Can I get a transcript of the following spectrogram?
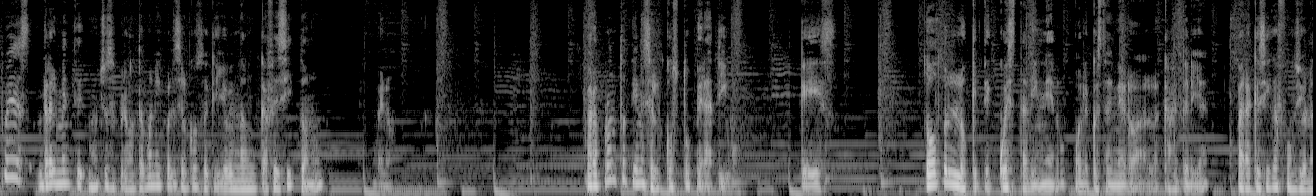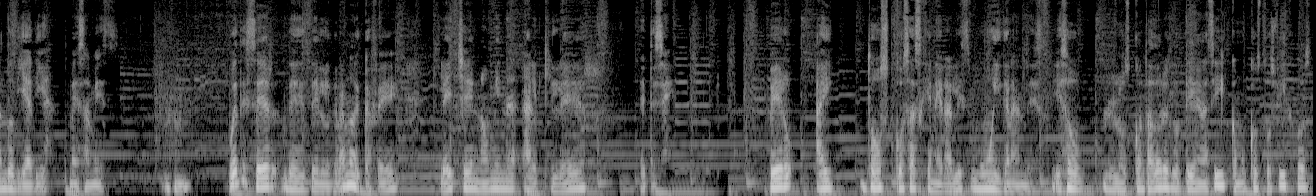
pues realmente muchos se preguntan, bueno, ¿y cuál es el costo de que yo venda un cafecito, no? Bueno, para pronto tienes el costo operativo, que es todo lo que te cuesta dinero, o le cuesta dinero a la cafetería, para que siga funcionando día a día, mes a mes. Puede ser desde el grano de café, leche, nómina, alquiler, etc. Pero hay dos cosas generales muy grandes, y eso los contadores lo tienen así, como costos fijos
